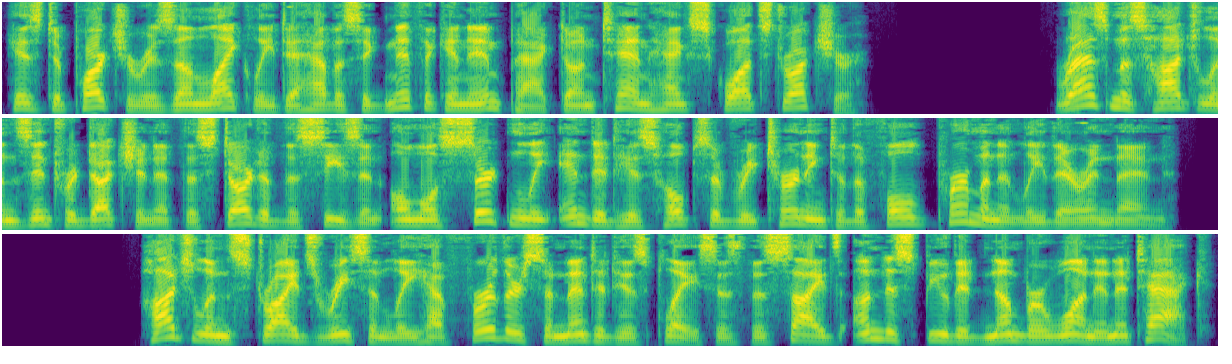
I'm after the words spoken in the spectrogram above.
his departure is unlikely to have a significant impact on Ten Hag's squad structure. Rasmus Højlund's introduction at the start of the season almost certainly ended his hopes of returning to the fold permanently there and then. Højlund's strides recently have further cemented his place as the side's undisputed number one in attack.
